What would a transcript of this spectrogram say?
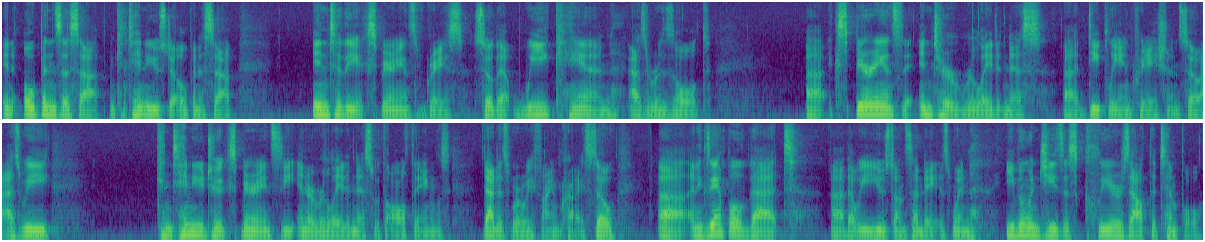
and opens us up and continues to open us up into the experience of grace so that we can, as a result, uh, experience the interrelatedness uh, deeply in creation. So as we continue to experience the interrelatedness with all things, that is where we find Christ. So uh, an example that uh, that we used on Sunday is when even when Jesus clears out the temple,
